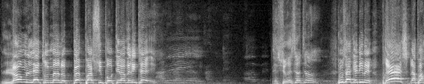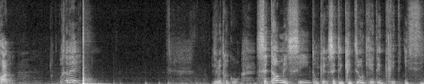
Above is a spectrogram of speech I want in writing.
L'homme, l'être humain ne peut pas supporter la vérité. C'est sûr et certain. C'est pour ça qu'il dit, mais prêche la parole. Vous savez, je vais être court. Cet homme ici, donc cette écriture qui est écrite ici,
